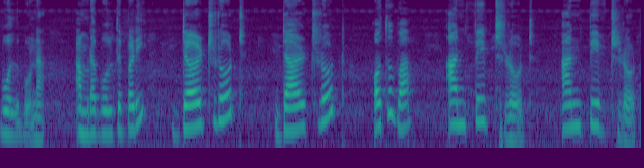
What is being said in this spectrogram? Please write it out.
বলব না। আমরা বলতে পারি ডার্ট রোড ডার্ট রোড অথবা আনপেভড রোড আনপেভড রোড।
